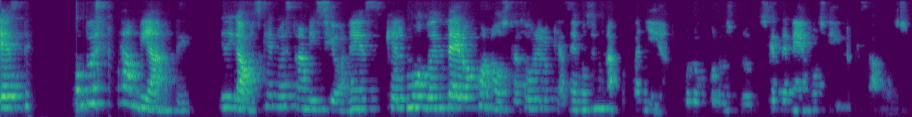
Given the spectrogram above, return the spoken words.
este mundo es cambiante y digamos que nuestra misión es que el mundo entero conozca sobre lo que hacemos en una compañía, con, los productos que tenemos y lo que estamos,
